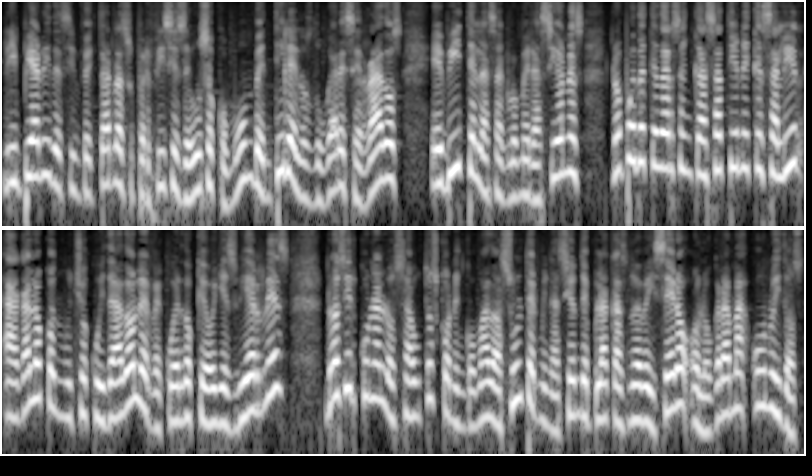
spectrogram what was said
limpiar y desinfectar las superficies de uso común, ventile los lugares cerrados, evite las aglomeraciones, no puede quedarse en casa, tiene que salir, hágalo con mucho cuidado, le recuerdo que hoy es viernes, no circulan los autos con engomado azul, terminación de placas 9 y 0, holograma 1 y 2.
